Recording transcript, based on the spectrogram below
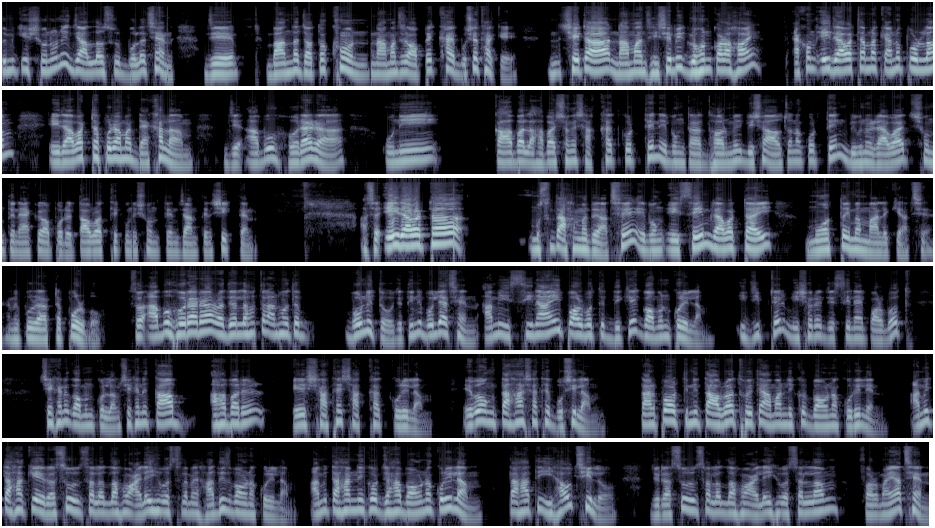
তুমি কি শুনুনি যে আল্লাহ রসুল বলেছেন যে বান্দা যতক্ষণ নামাজের অপেক্ষায় বসে থাকে, সেটা নামাজ হিসেবেই গ্রহণ করা হয়? এখন এই রাবারটা আমরা কেন পড়লাম? এই রাবারটা পড়ে আমরা দেখালাম যে আবু হোরারা উনি কাবা লাহাবার সঙ্গে সাক্ষাৎ করতেন এবং তার ধর্মের বিষয়ে আলোচনা করতেন, বিভিন্ন রাওয়ায়ত শুনতেন একে অপরের, তাওরাত থেকে উনি শুনতেন, জানতেন, শিখতেন। আচ্ছা এই রাওয়ারটা মুসনাদ আহমদে আছে এবং এই সেম রাওয়াতটাই মুয়াত্তা ইমাম মালিকে আছে। আমি পুরো রাওয়াতটা পড়ব। সো আবু হুরায়রা রাদিয়াল্লাহু তাআলা বর্ণিত যে তিনি বলিয়াছেন, আমি সিনাই পর্বতের দিকে গমন করিলাম। ইজিপ্টের মিশরের যে সিনাই পর্বত, সেখানে গমন করলাম। সেখানে কাব আহবারের এর সাথে সাক্ষাৎ করিলাম এবং তাহার সাথে বসিলাম। তারপর তিনি তাওরাত হইতে আমার নিকট বর্ণনা করিলেন। আমি তাহাকে রসুল সাল্লাহ আলহি ওয়াসাল্লামের হাদিস বর্ণনা করিলাম। আমি তাহার নিকট যাহা বর্ণনা করিলাম, তাহাতে ইহাও ছিল যে রাসুল সাল্লাহ আলহি ওয়াসাল্লাম ফরমাইয়াছেন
